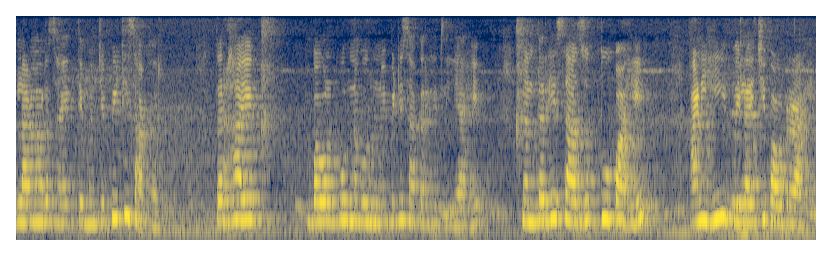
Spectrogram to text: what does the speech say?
लागणारं साहित्य म्हणजे पिठी साखर. तर हा एक बाऊल पूर्ण भरून मी पिठी साखर घेतलेली आहे. नंतर हे साजूक तूप आहे. आणि ही वेलायची पावडर आहे.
